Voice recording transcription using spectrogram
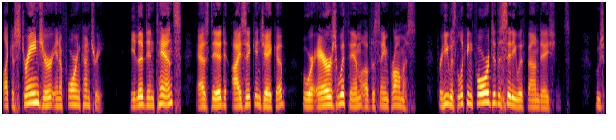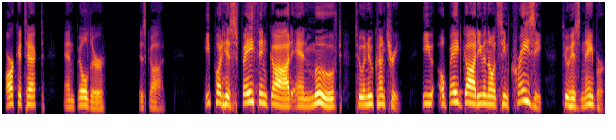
like a stranger in a foreign country. He lived in tents, as did Isaac and Jacob, who were heirs with him of the same promise. For he was looking forward to the city with foundations, whose architect and builder is God. He put his faith in God and moved to a new country. He obeyed God even though it seemed crazy to his neighbor.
